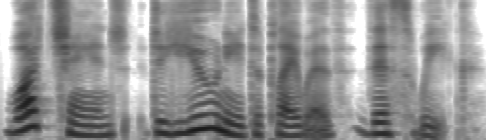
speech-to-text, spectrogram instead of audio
What change do you need to play with this week?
